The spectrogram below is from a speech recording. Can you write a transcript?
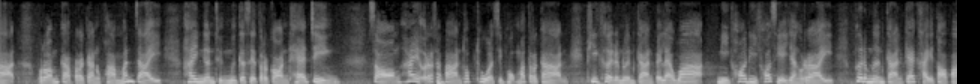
บาท พร้อมกับประกันความมั่นใจ ให้เงินถึงมือเกษตรกรแท้จริง 2. ให้รัฐบาลทบทวน 16 มาตรการ ที่เคยดำเนินการไปแล้วว่า มีข้อดีข้อเสียอย่างไร เพื่อดำเนินการแก้ไขต่อไป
